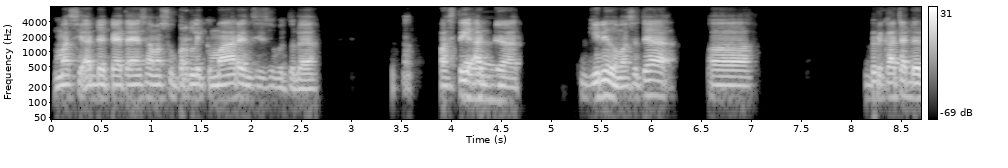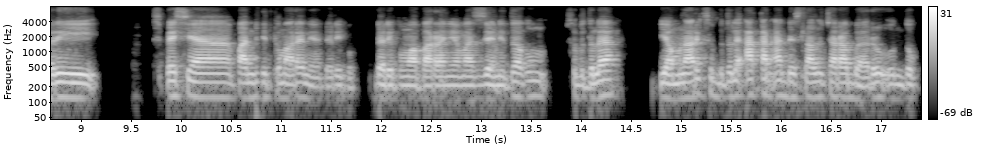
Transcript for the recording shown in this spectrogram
masih ada kaitannya sama Super League kemarin sih sebetulnya. Pasti ya, ada. Gini loh maksudnya eh, berkaca dari space-nya Pandit kemarin ya dari dari pemaparannya Mas Zen itu aku sebetulnya yang menarik sebetulnya akan ada selalu cara baru untuk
